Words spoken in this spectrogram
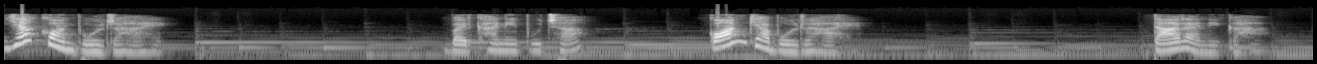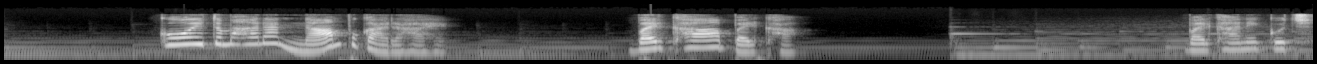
यह कौन बोल रहा है? बरखा ने पूछा, कौन क्या बोल रहा है? तारा ने कहा, कोई तुम्हारा नाम पुकार रहा है। बरखा बरखा। बरखा ने कुछ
